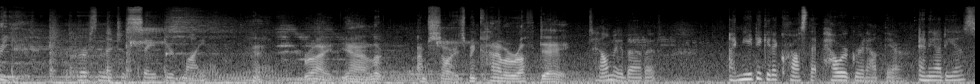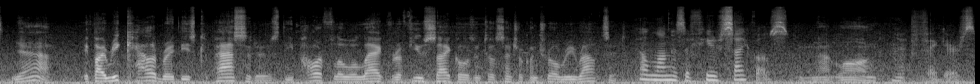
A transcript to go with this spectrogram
Are you? The person that just saved your life? Right, yeah, look, I'm sorry. It's been kind of a rough day. Tell me about it. I need to get across that power grid out there. Any ideas? Yeah. If I recalibrate these capacitors, the power flow will lag for a few cycles until central control reroutes it. How long is a few cycles? Not long. That figures.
